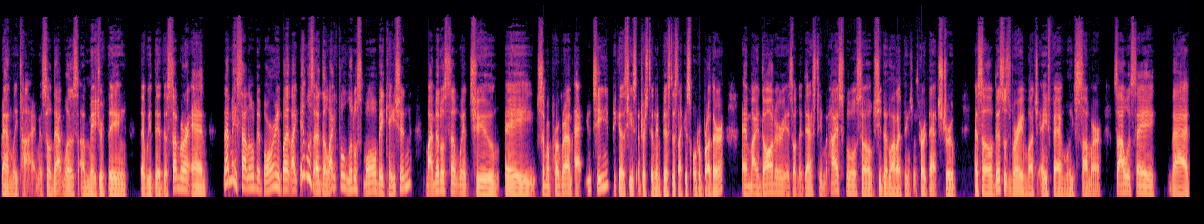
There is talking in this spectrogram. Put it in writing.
family time. And so that was a major thing that we did this summer. And that may sound a little bit boring, but like it was a delightful little small vacation my middle son went to a summer program at UT because he's interested in business like his older brother. And my daughter is on the dance team at high school. So she did a lot of things with her dance troupe. And so this was very much a family summer. So I would say that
